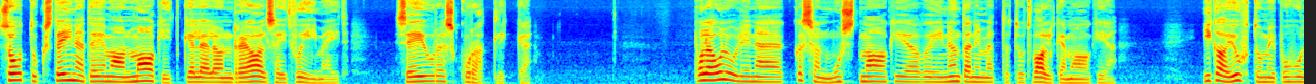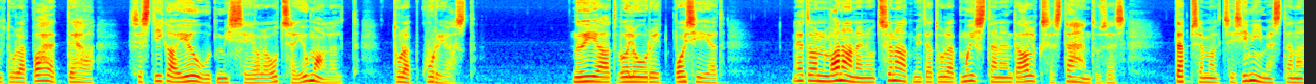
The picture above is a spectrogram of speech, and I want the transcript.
sootuks teine teema on maagid, kellel on reaalseid võimeid seejuures kuratlikke. Pole oluline, kas on must maagia või nõndanimetatud valge maagia. iga juhtumi puhul tuleb vahet teha, sest iga jõud, mis ei ole otse Jumalalt, tuleb kurjast. nõiad, võlurid, posijad, need on vananenud sõnad, mida tuleb mõista nende algses tähenduses, täpsemalt siis inimestena,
